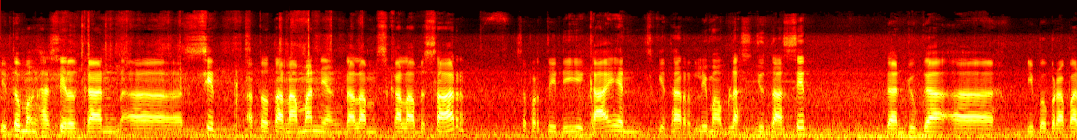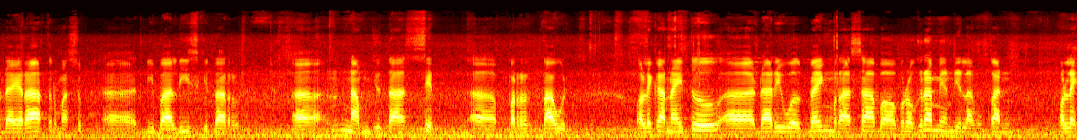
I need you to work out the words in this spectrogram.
itu menghasilkan uh, seed atau tanaman yang dalam skala besar seperti di IKN sekitar 15 juta seed dan juga uh, di beberapa daerah termasuk uh, di Bali sekitar uh, eh, 6 juta seat uh, per tahun. Oleh karena itu uh, dari World Bank merasa bahwa program yang dilakukan oleh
